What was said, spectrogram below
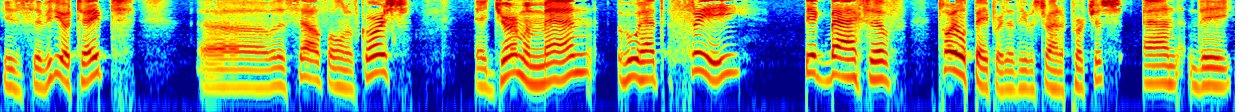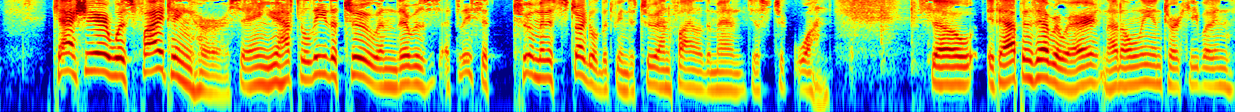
He's uh, videotaped uh, with a cell phone, of course. A German man who had three big bags of toilet paper that he was trying to purchase, and the cashier was fighting her, saying, You have to leave the two. And there was at least a two minute struggle between the two, and finally the man just took one. So it happens everywhere, not only in Turkey, but in,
